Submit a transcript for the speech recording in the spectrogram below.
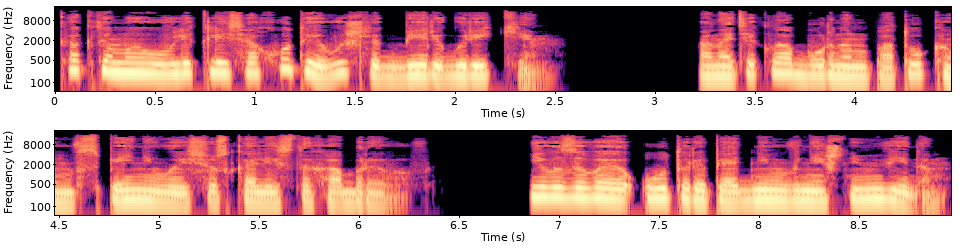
Как-то мы увлеклись охотой и вышли к берегу реки. Она текла бурным потоком, вспениваясь у скалистых обрывов и вызывая оторопь одним внешним видом.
